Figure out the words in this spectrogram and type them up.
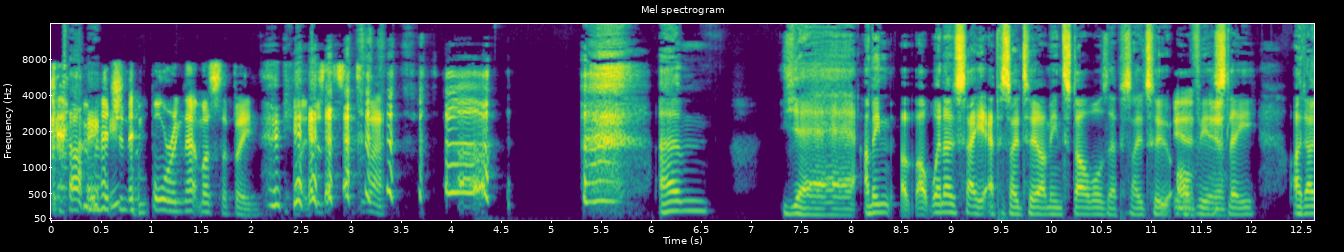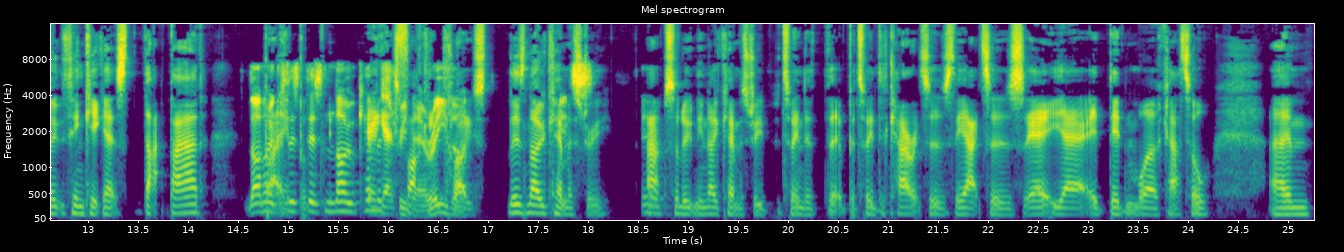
Can you imagine how boring that must have been? Like, just that. um, yeah. I mean, uh, when I say episode two, I mean Star Wars episode two. Yeah, Obviously, I don't think it gets that bad. No, no, because there's, there's no chemistry there either. close. There's no chemistry. Yeah. Absolutely no chemistry between the, the between the characters, the actors. Yeah, yeah, it didn't work at all. Um,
